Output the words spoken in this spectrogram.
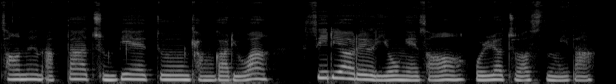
저는 아까 준비해둔 견과류와 시리얼을 이용해서 올려주었습니다.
